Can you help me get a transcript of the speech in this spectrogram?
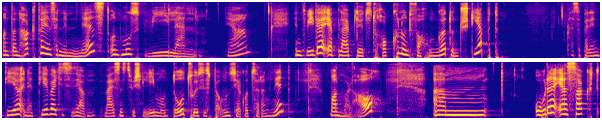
Und dann hackt er in seinem Nest und muss wählen. Ja? Entweder er bleibt jetzt hocken und verhungert und stirbt, also bei den Tieren, in der Tierwelt ist es ja meistens zwischen Leben und Tod, so ist es bei uns ja Gott sei Dank nicht, manchmal auch. Ähm, oder er sagt,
